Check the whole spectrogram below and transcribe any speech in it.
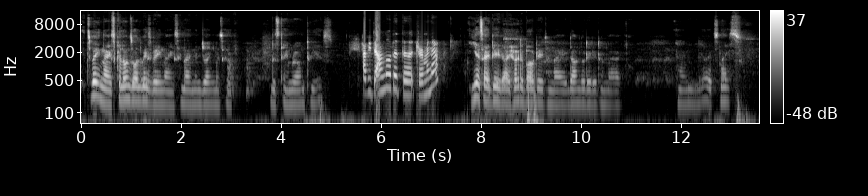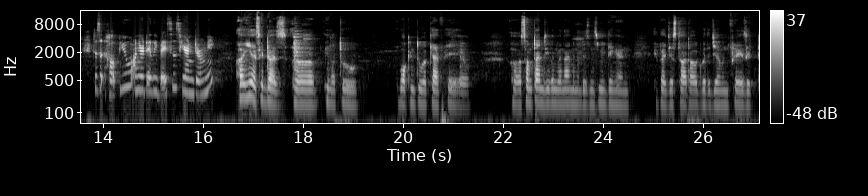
It's very nice. Cologne's always very nice, and I'm enjoying myself this time around two years. Have you downloaded the German app? Yes, I did. I heard about it and I downloaded it on my iPhone. And yeah, it's nice. Does it help you on your daily basis here in Germany? Uh, yes, it does. Uh, you know, to walk into a cafe or, or sometimes even when I'm in a business meeting and if I just start out with a German phrase, it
